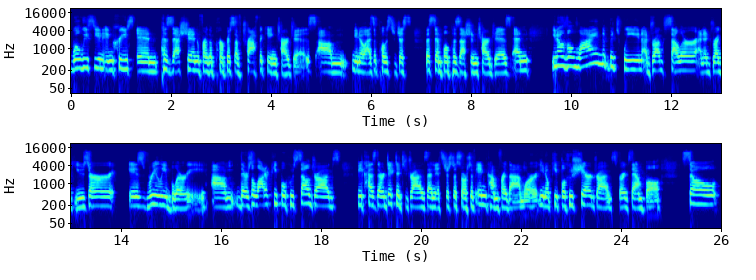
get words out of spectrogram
will we see an increase in possession for the purpose of trafficking charges, um, you know, as opposed to just the simple possession charges? And, you know, the line between a drug seller and a drug user is really blurry. Um, there's a lot of people who sell drugs because they're addicted to drugs and it's just a source of income for them or you know people who share drugs for example so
